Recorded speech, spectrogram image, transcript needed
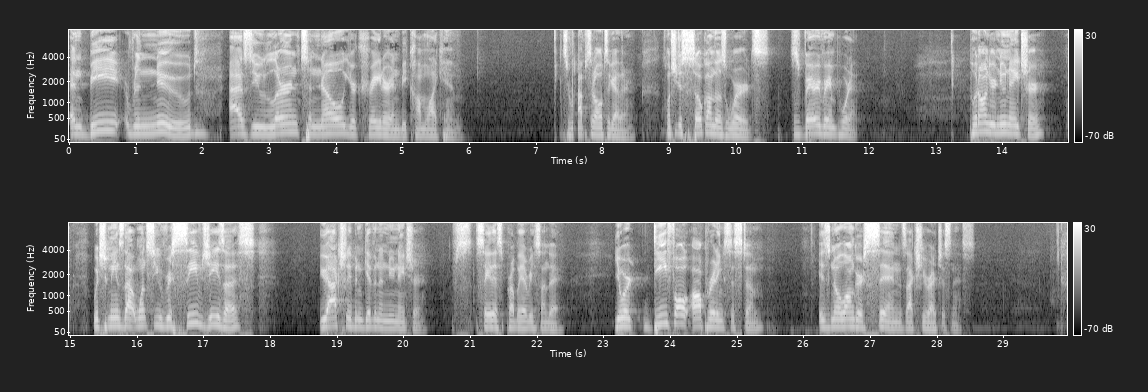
and be renewed as you learn to know your Creator and become like Him. So wraps it all together. I want you to soak on those words. This is very, very important. Put on your new nature, which means that once you've received Jesus, you actually been given a new nature. Say this probably every Sunday. Your default operating system is no longer sin, it's actually righteousness.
